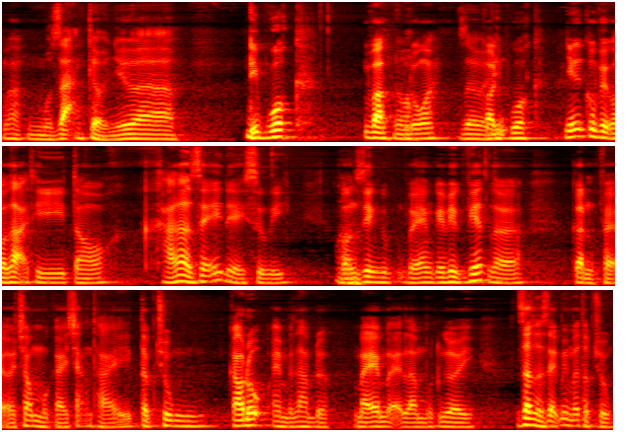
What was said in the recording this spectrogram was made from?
vâng. một dạng kiểu như uh, deep work vâng đúng, đúng rồi Giờ còn deep work những công việc còn lại thì nó khá là dễ để xử lý còn ừ. riêng với em cái việc viết là cần phải ở trong một cái trạng thái tập trung cao độ em mới làm được mà em lại là một người rất là dễ bị mất tập trung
